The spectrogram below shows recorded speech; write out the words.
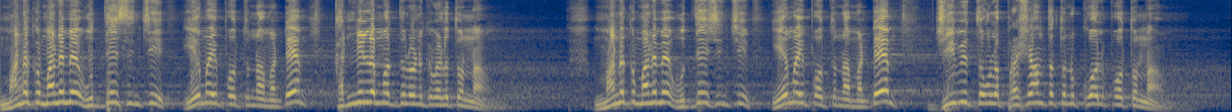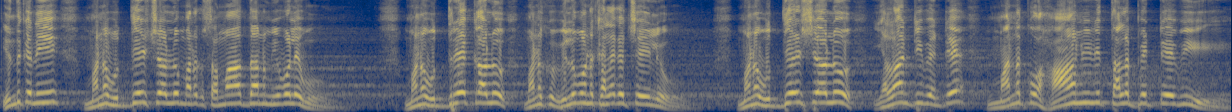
మనకు మనమే ఉద్దేశించి ఏమైపోతున్నామంటే కన్నీళ్ళ మధ్యలోనికి వెళుతున్నాం. మనకు మనమే ఉద్దేశించి ఏమైపోతున్నామంటే జీవితంలో ప్రశాంతతను కోల్పోతున్నాం. ఎందుకని? మన ఉద్దేశాలు మనకు సమాధానం ఇవ్వలేవు. మన ఉద్రేకాలు మనకు విలువను కలగ చేయలేవు మన ఉద్దేశాలు ఎలాంటివి అంటే మనకు హానిని తలపెట్టేవి.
